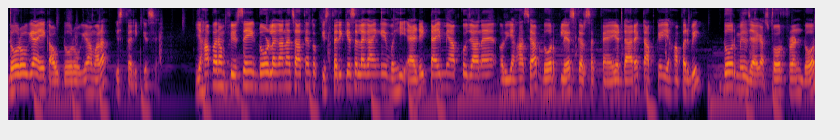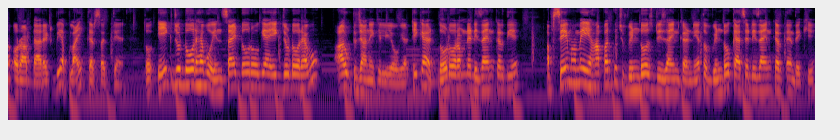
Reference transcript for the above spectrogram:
डोर हो गया, एक आउटडोर हो गया हमारा इस तरीके से। यहाँ पर हम फिर से एक डोर लगाना चाहते हैं तो किस तरीके से लगाएँगे? वही एडिट टाइप में आपको जाना है और यहाँ से आप डोर प्लेस कर सकते हैं। या डायरेक्ट आपके यहाँ पर भी डोर मिल जाएगा स्टोर फ्रंट डोर और आप डायरेक्ट भी अप्लाई कर सकते हैं। तो एक जो डोर है वो इनसाइड डोर हो गया, एक जो डोर है वो आउट जाने के लिए हो गया, ठीक है? दो डोर हमने डिज़ाइन कर दिए। अब सेम हमें यहाँ पर कुछ विंडोज़ डिज़ाइन करनी है तो विंडो कैसे डिज़ाइन करते हैं देखिए।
